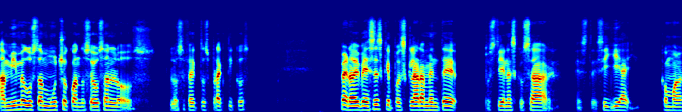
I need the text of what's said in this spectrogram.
A mí me gusta mucho cuando se usan los, los efectos prácticos. Pero hay veces que pues claramente pues tienes que usar este CGI. Como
